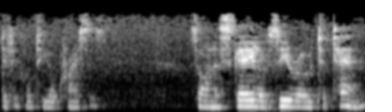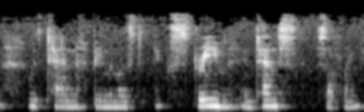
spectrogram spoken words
difficulty or crisis. So on a scale of zero to ten, with ten being the most extreme, intense suffering,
